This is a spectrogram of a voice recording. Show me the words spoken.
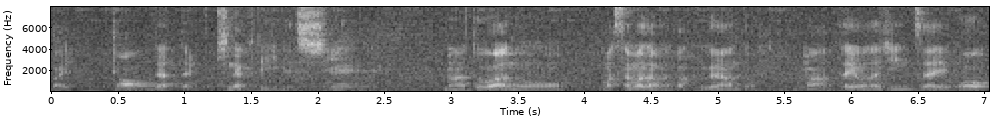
敗だったりとしなくていいですし、えまあ、あとはさまざ、まなバックグラウンド、まあ、多様な人材を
